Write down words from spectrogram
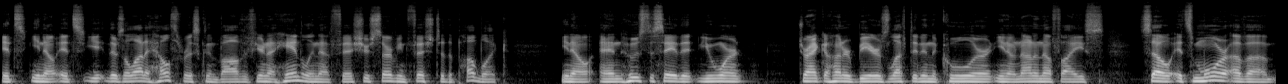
It's, you know, it's there's a lot of health risks involved if you're not handling that fish. You're serving fish to the public, you know, and who's to say that you weren't drank 100 beers, left it in the cooler, you know, not enough ice. So it's more of a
